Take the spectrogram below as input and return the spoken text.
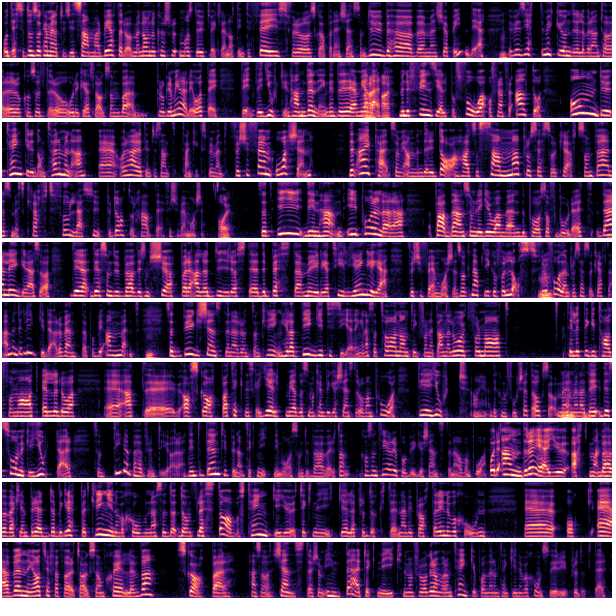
Och dessutom så kan man naturligtvis samarbeta då, men om du kanske måste utveckla något interface för att skapa den tjänst som du behöver, men köp in det. Mm. Det finns jättemycket underleverantörer och konsulter och olika slag som bara programmerar det åt dig. Det är inte gjort i en handvändning, det är inte det jag menar. Nej, nej. Men det finns hjälp att få och framför allt då om du tänker i de termerna, eh, och det här är ett intressant tankeexperiment. För 25 år sedan, den iPad som vi använder idag har alltså samma processorkraft som världens mest kraftfulla superdator hade för 25 år sedan. Oj. Så att i din hand, i, på den där paddan som ligger oanvänd på soffbordet, där ligger alltså det, det som du behövde liksom köpa, det allra dyraste, det bästa möjliga tillgängliga för 25 år sedan, som knappt gick att få loss för Mm. att få den processorkraften. Ja, men det ligger där och väntar på att bli använt. Mm. Så att bygg tjänsterna runt omkring, hela digitiseringen, alltså ta någonting från ett analogt format till ett digitalt format eller då att eh, ja, skapa tekniska hjälpmedel som man kan bygga tjänster ovanpå. Det är gjort. Ja, det kommer fortsätta också. Men jag Mm, menar, mm. det, det är så mycket gjort där som det behöver du inte göra. Det är inte den typen av tekniknivå som du behöver utan koncentrera dig på att bygga tjänsterna ovanpå. Och det andra är ju att man behöver verkligen bredda begreppet kring innovation. Alltså de, de flesta av oss tänker ju teknik eller produkter när vi pratar innovation. Eh, och även när jag träffar företag som själva skapar alltså, tjänster som inte är teknik, när man frågar dem vad de tänker på när de tänker innovation så är det ju produkter.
